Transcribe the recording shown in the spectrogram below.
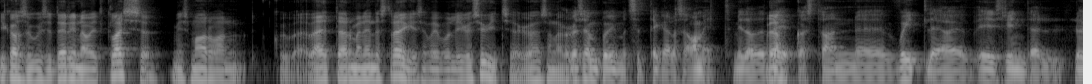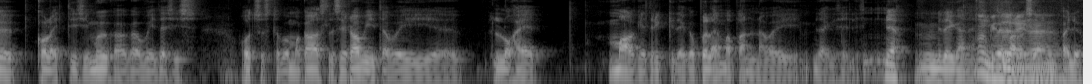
igasuguseid erinevaid klasse, mis ma arvan, kui, et ärme nendest räägi, see võib olla liiga süvitsi, aga ühesõnaga aga see on põhimõtteliselt tegelase amet, mida ta Jah. teeb, kas ta on äh, võitleja eesrindel, lööb koletisi mõõgaga või ta siis otsustab oma kaaslasi ravida või äh, lohe maagiatrikkidega põlema panna või midagi sellist. jah, mida iganes, ongi selline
